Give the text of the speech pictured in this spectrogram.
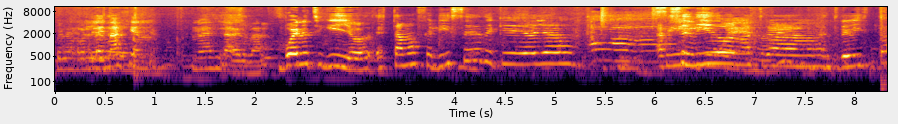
Pero en La realidad no. imagen no es la verdad. Bueno, chiquillos, estamos felices de que hayas accedido qué a nuestra entrevista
